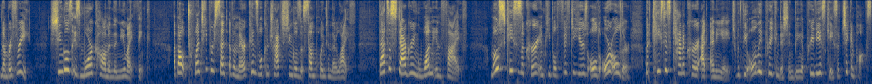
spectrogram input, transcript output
Number 3. Shingles is more common than you might think. About 20% of Americans will contract shingles at some point in their life. That's a staggering 1 in 5. Most cases occur in people 50 years old or older, but cases can occur at any age, with the only precondition being a previous case of chickenpox,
